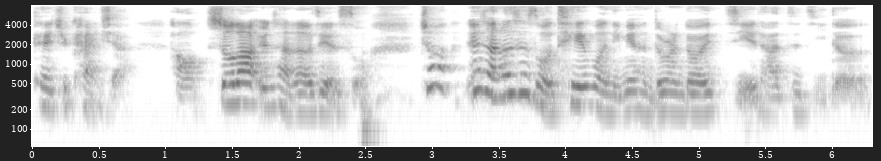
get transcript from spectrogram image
可以去看一下。好，说到晕船乐界所，就晕船乐界所贴文里面，很多人都会截他自己的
